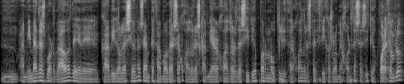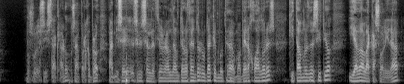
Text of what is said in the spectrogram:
Mm, A mí me ha desbordado de, de, que ha habido lesiones y ha empezado a moverse jugadores, cambiar jugadores de sitio por no utilizar jugadores específicos lo mejor de ese sitio. Por ejemplo. Pues sí, está claro. O sea, por ejemplo, a mí se, se selecciona el delantero centro, resulta que he empezado a mover a jugadores, quitándolos de sitio y ha dado la casualidad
